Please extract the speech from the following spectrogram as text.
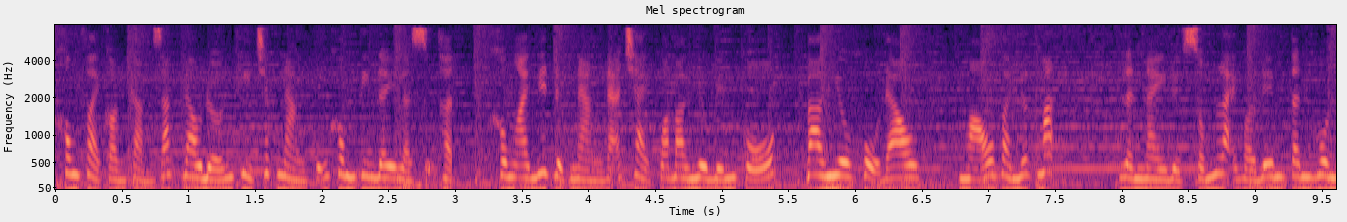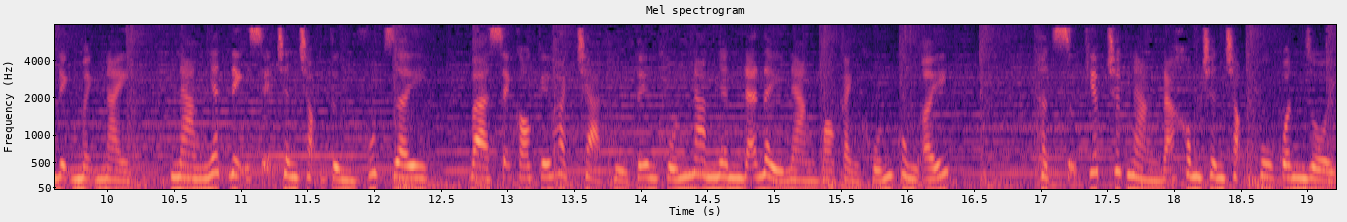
không phải còn cảm giác đau đớn thì chắc nàng cũng không tin đây là sự thật. Không ai biết được nàng đã trải qua bao nhiêu biến cố, bao nhiêu khổ đau, máu và nước mắt. Lần này được sống lại vào đêm tân hôn định mệnh này, nàng nhất định sẽ trân trọng từng phút giây, và sẽ có kế hoạch trả thù tên khốn nam nhân đã đẩy nàng vào cảnh khốn cùng ấy. Thật sự kiếp trước nàng đã không trân trọng phu quân rồi,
